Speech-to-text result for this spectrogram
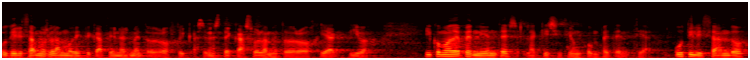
utilizamos las modificaciones metodológicas, en este caso la metodología activa, y como dependientes la adquisición competencial, utilizando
